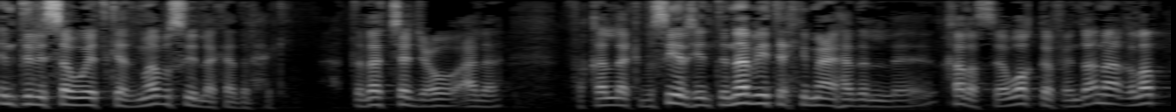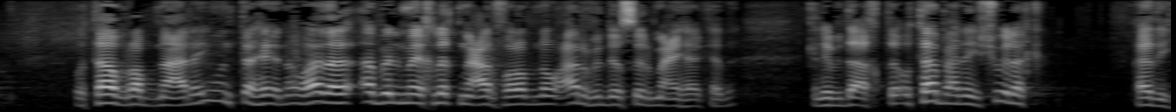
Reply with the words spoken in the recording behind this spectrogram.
انت اللي سويت كذا ما بصير لك هذا الحكي. حتى لا تشجعه على فقال لك بصيرش انت نبي تحكي معي هذا خلص وقف عنده. أنا غلطت وتاب ربنا علي وانتهينا. وهذا قبل ما يخلقني عارف ربنا وعارف اللي يصير معي هكذا. اني بدي أخطئ. وتاب علي. شو لك؟ هذه.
